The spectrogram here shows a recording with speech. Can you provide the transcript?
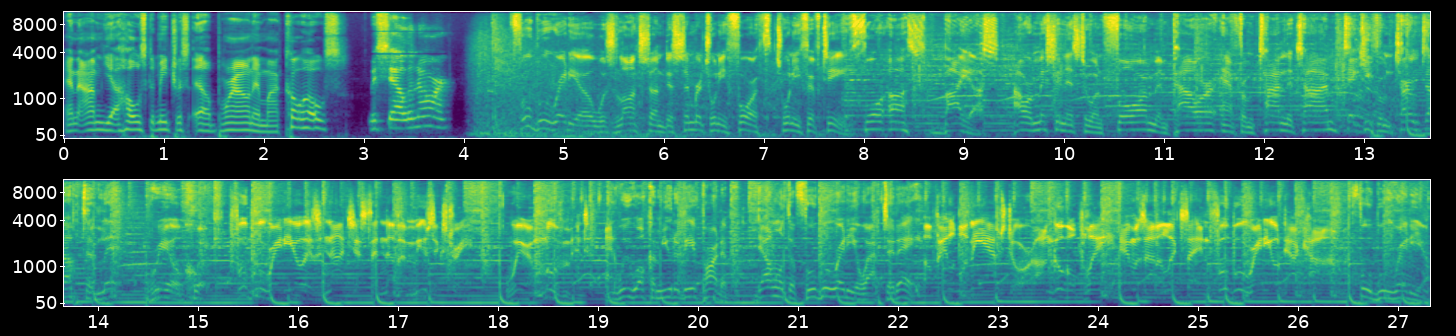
and I'm your host Demetrius L. Brown, and my co-host Michelle Lenore. FUBU Radio was launched on December 24th, 2015. For us, by us. Our mission is to inform, empower, and from time to time, take you from turned up to lit real quick. FUBU Radio is not just another music stream. We're a movement, and we welcome you to be a part of it. Download the FUBU Radio app today. Available in the App Store, on Google Play, Amazon Alexa, and FUBURadio.com. FUBU Radio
